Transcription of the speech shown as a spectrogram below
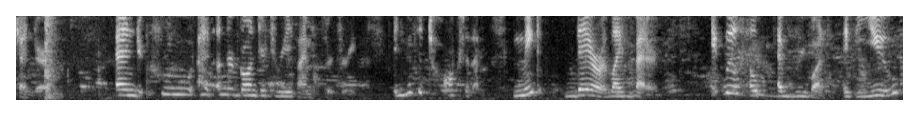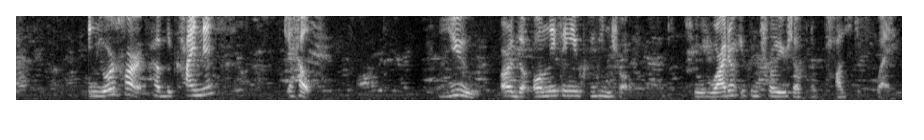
gender and who has undergone gender reassignment surgery. And you have to talk to them. Make their life better. It will help everyone if you, in your heart, have the kindness to help. You are the only thing you can control. So why don't you control yourself in a positive way?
